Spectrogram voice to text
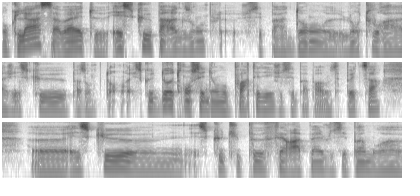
Donc là, ça va être, est-ce que par exemple, je sais pas, dans euh, l'entourage, est-ce que par exemple, est-ce que d'autres enseignants vont pouvoir t'aider? Je sais pas, par exemple, ça peut être ça. Euh, est-ce que, euh, tu peux faire appel, je sais pas moi,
